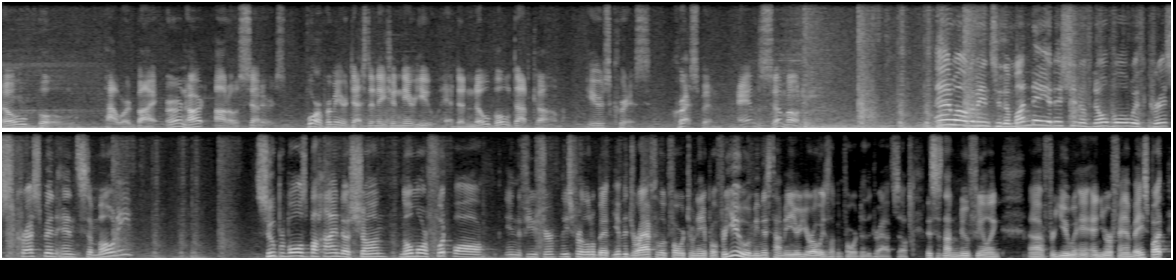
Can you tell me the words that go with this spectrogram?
No Bull. Powered by Earnhardt Auto Centers. For a premier destination near you, head to nobull.com. Here's Chris, Crespin, and Simone. And welcome into the Monday edition of No Bull with Chris, Crespin, and Simone. Super Bowl's behind us, Sean. No more football in the future, at least for a little bit. You have the draft to look forward to in April. For you, I mean, this time of year, you're always looking forward to the draft. So this is not a new feeling uh, for you and, and, your fan base. But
